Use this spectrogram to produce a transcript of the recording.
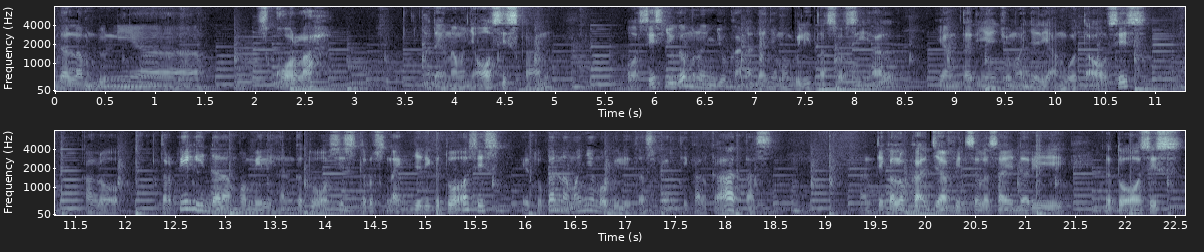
dalam dunia sekolah ada yang namanya OSIS kan? OSIS juga menunjukkan adanya mobilitas sosial yang tadinya cuma jadi anggota OSIS. Kalau terpilih dalam pemilihan ketua OSIS terus naik jadi ketua OSIS itu kan namanya mobilitas vertikal ke atas. Nanti kalau Kak Javid selesai dari ketua OSIS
